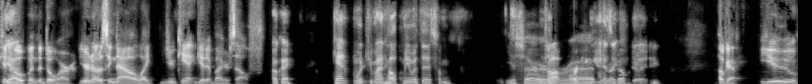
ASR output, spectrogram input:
can Yeah. open the door. You're noticing now like you can't get it by yourself. Okay, Kent, would you mind helping me with this? I'm Yes, sir. not right, working as right it over. Okay. You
